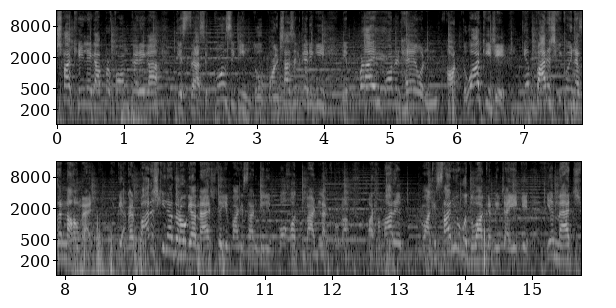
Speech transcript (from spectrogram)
अच्छा खेलेगा परफॉर्म करेगा। किस तरह से कौन सी टीम दो पॉइंट हासिल करेगी ये बड़ा इंपॉर्टेंट है। और, और दुआ कीजिए कि बारिश की कोई नज़र ना हो मैच। क्योंकि अगर बारिश की नज़र हो गया मैच तो ये पाकिस्तान के लिए बहुत बैड लक होगा। और हमारे पाकिस्तानियों को दुआ करनी चाहिए कि ये मैच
